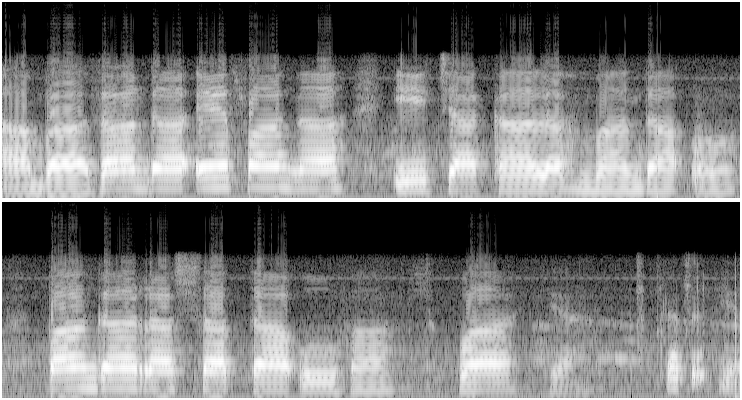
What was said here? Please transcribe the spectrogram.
Ambadanda efanga ichakalah manda o pangarasa uva waya. That's it? Yeah.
